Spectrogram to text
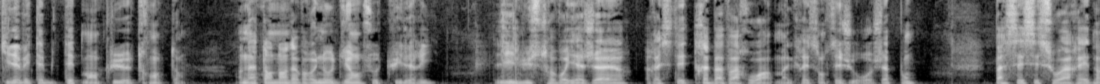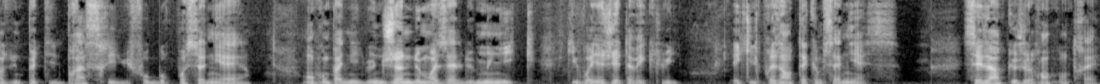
qu'il avait habité pendant plus de 30 ans. En attendant d'avoir une audience aux Tuileries, l'illustre voyageur, resté très bavarois malgré son séjour au Japon, passait ses soirées dans une petite brasserie du faubourg Poissonnière, en compagnie d'une jeune demoiselle de Munich qui voyageait avec lui et qu'il présentait comme sa nièce. C'est là que je le rencontrai.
